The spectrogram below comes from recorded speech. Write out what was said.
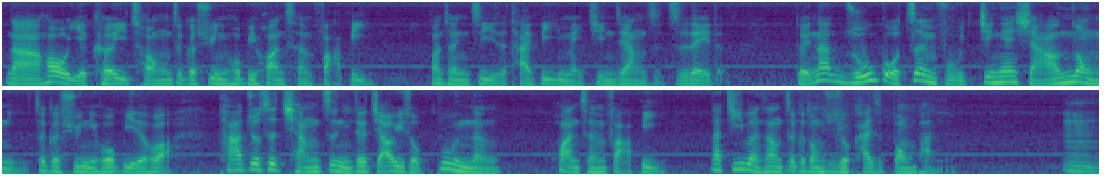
然后也可以从这个虚拟货币换成法币，换成你自己的台币、美金这样子之类的。对，那如果政府今天想要弄你这个虚拟货币的话，它就是强制你这个交易所不能换成法币，那基本上这个东西就开始崩盘了。嗯，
